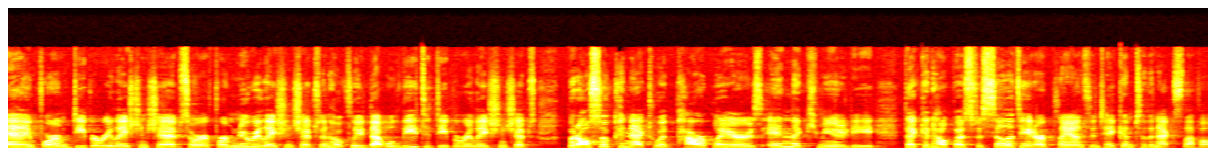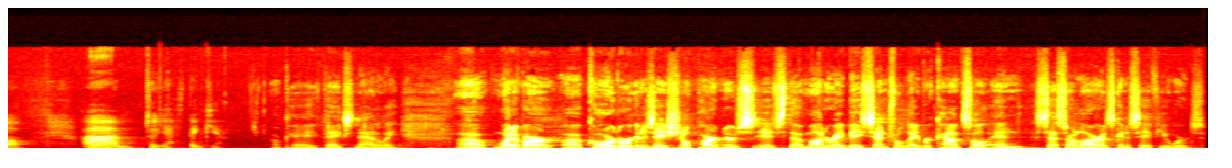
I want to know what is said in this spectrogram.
and form deeper relationships or form new relationships, and hopefully that will lead to deeper relationships, but also connect with power players in the community that can help us facilitate our plans and take them to the next level. Um, so, yes, thank you. Okay, thanks, Natalie. Uh, one of our uh, cohort organizational partners is the Monterey Bay Central Labor Council, and Cesar Lara is going to say a few words.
